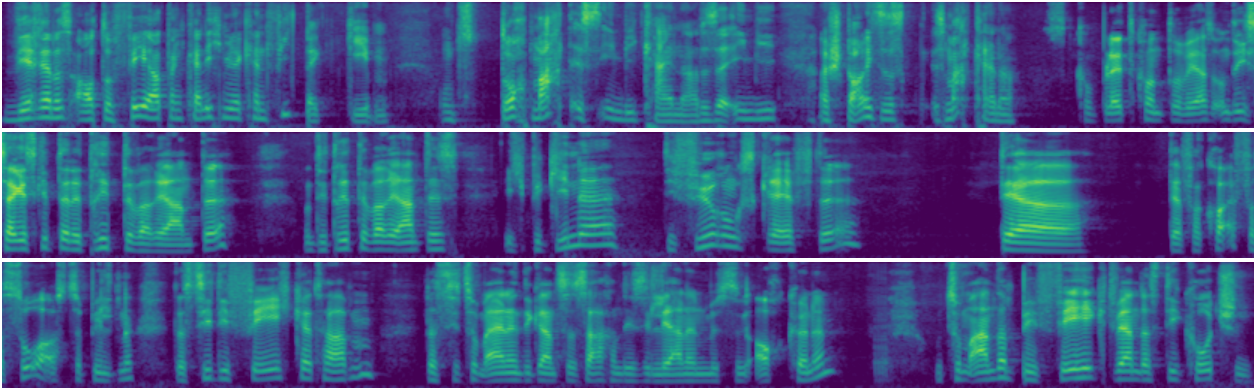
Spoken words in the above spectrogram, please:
wäre das Auto fährt, dann kann ich mir kein Feedback geben. Und doch macht es irgendwie keiner. Das ist ja irgendwie erstaunlich, dass es, es macht keiner. Das ist komplett kontrovers. Und ich sage, es gibt eine dritte Variante. Und die dritte Variante ist, ich beginne die Führungskräfte der, der Verkäufer so auszubilden, dass sie die Fähigkeit haben, dass sie zum einen die ganzen Sachen, die sie lernen müssen, auch können und zum anderen befähigt werden, dass die coachen.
